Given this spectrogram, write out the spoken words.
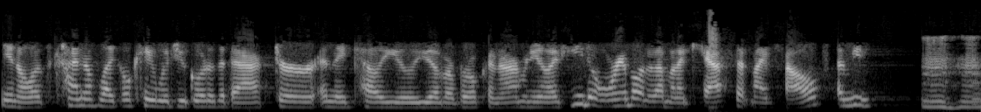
you know, it's kind of like, okay, would you go to the doctor and they tell you you have a broken arm and you're like, hey, don't worry about it. I'm going to cast it myself. I mean, mm-hmm.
